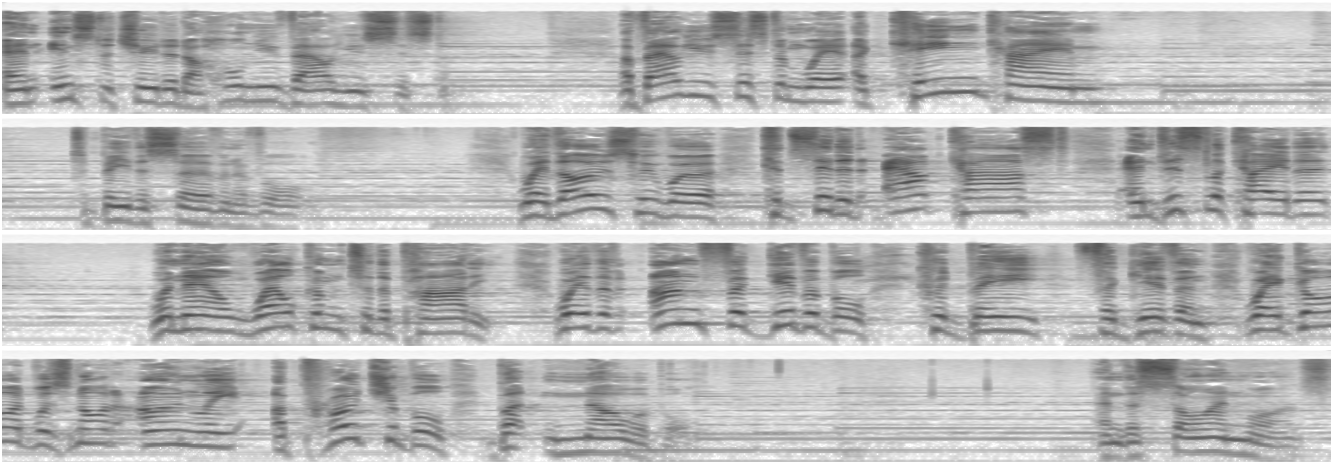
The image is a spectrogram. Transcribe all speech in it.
and instituted a whole new value system a value system where a king came to be the servant of all. Where those who were considered outcast and dislocated were now welcome to the party, where the unforgivable could be forgiven, where God was not only approachable but knowable. And the sign was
